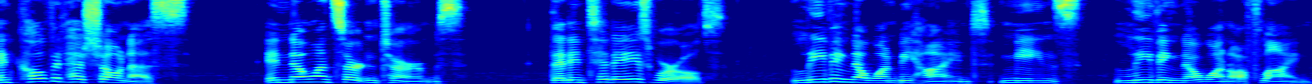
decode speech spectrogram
And COVID has shown us, in no uncertain terms, that in today's world, leaving no one behind means leaving no one offline.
